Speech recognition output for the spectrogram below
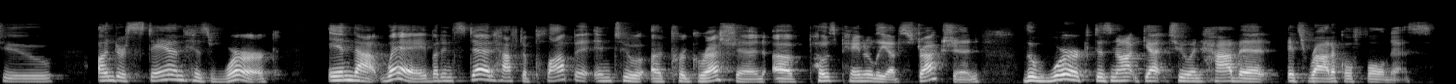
to understand his work in that way, but instead have to plop it into a progression of post painterly abstraction, the work does not get to inhabit its radical fullness.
